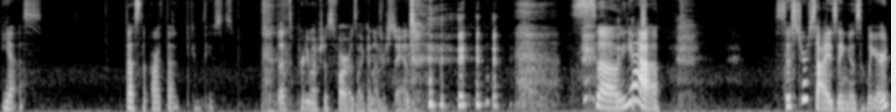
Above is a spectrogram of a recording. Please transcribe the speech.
Yes. That's the part that confuses me. That's pretty much as far as I can understand. So, yeah. Sister sizing is weird.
